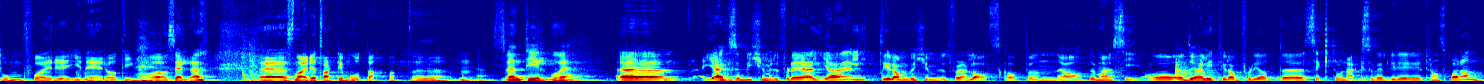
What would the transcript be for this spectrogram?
tom for ideer og ting å selge. Eh, snarere tvert imot. Da, at, mm. Ja. Sven Pil, Bouvet? jeg er ikke så bekymret for det. Jeg er litt bekymret for den latskapen. Ja, det må jeg si. Og, og det er litt fordi at sektoren er ikke så veldig transparent.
